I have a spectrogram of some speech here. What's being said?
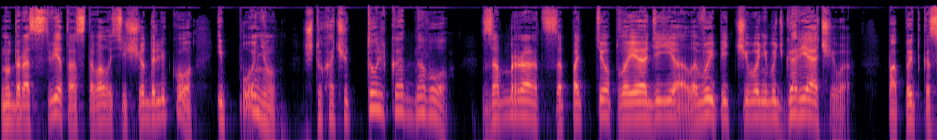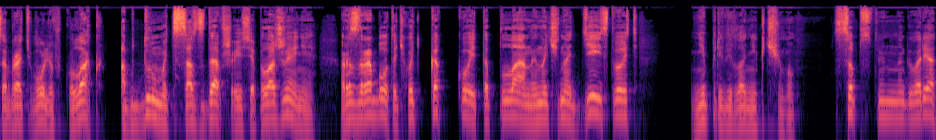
но до рассвета оставалось еще далеко, и понял, что хочу только одного — забраться под теплое одеяло, выпить чего-нибудь горячего. Попытка собрать волю в кулак, обдумать создавшееся положение, разработать хоть какой-то план и начинать действовать не привела ни к чему. Собственно говоря,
